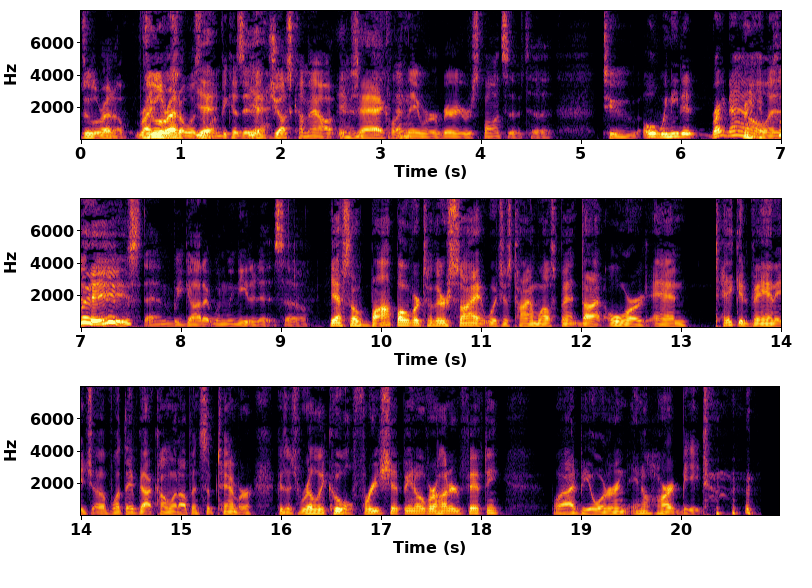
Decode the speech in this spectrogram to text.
Zooloretto. Right. Zooloretto was Yeah, the one because it yeah. had just come out. And, Exactly. and they were very responsive to to oh we need it right now and, Please. and, and we got it when we needed it. So Yeah, so bop over to their site, which is timewellspent.org, and take advantage of what they've got coming up in September because it's really cool. Free shipping over 150. Boy, I'd be ordering in a heartbeat.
